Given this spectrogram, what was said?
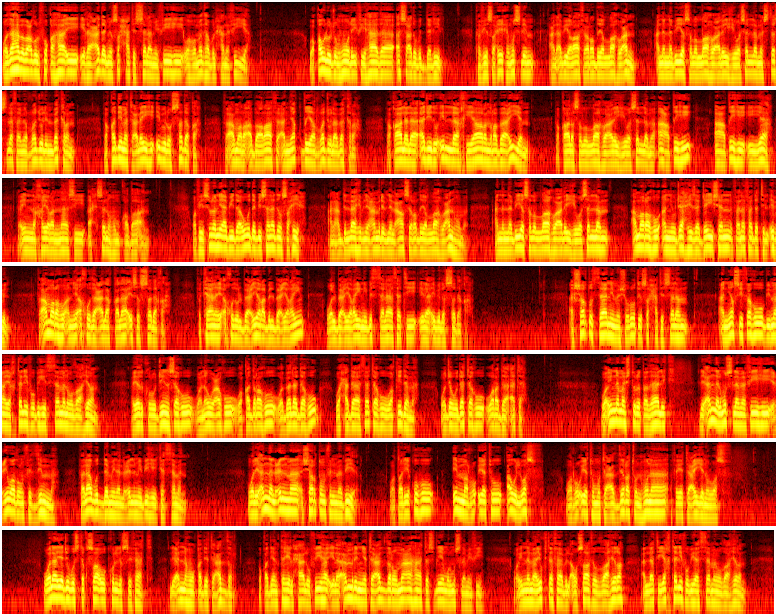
وذهب بعض الفقهاء إلى عدم صحة السلم فيه وهو مذهب الحنفية. وقول الجمهور في هذا أسعد بالدليل. ففي صحيح مسلم عن أبي رافع رضي الله عنه أن النبي صلى الله عليه وسلم استسلف من رجل بكرا فقدمت عليه إبل الصدقة فأمر أبا رافع أن يقضي الرجل بكرة. فقال لا أجد إلا خيارا رباعيا. فقال صلى الله عليه وسلم أعطه أعطه إياه فإن خير الناس أحسنهم قضاء. وفي سنن أبي داود بسند صحيح عن عبد الله بن عمرو بن العاص رضي الله عنهما أن النبي صلى الله عليه وسلم أمره أن يجهز جيشا فنفدت الإبل فأمره أن يأخذ على قلائس الصدقة فكان يأخذ البعير بالبعيرين والبعيرين بالثلاثة إلى إبل الصدقة. الشرط الثاني من شروط صحة السلم أن يصفه بما يختلف به الثمن ظاهرا فيذكر جنسه ونوعه وقدره وبلده وحداثته وقدمه وجودته ورداءته. وإنما اشترط ذلك لأن المسلم فيه عوض في الذمة فلا بد من العلم به كالثمن. ولأن العلم شرط في المبيع وطريقه إما الرؤية أو الوصف والرؤية متعذرة هنا فيتعين الوصف. ولا يجب استقصاء كل الصفات لأنه قد يتعذر وقد ينتهي الحال فيها إلى أمر يتعذر معها تسليم المسلم فيه. وإنما يكتفى بالأوصاف الظاهرة التي يختلف بها الثمن ظاهرا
